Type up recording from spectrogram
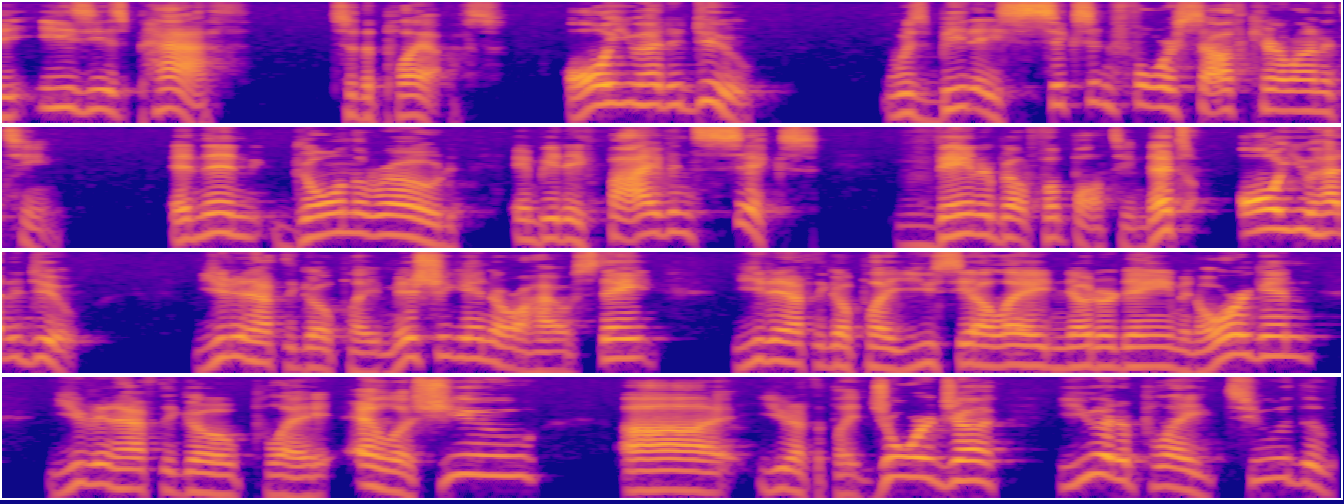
the easiest path to the playoffs. All you had to do was beat a six and four South Carolina team and then go on the road and beat a five and six Vanderbilt football team. That's all you had to do. You didn't have to go play Michigan or Ohio State. You didn't have to go play UCLA, Notre Dame, and Oregon. You didn't have to go play LSU. Uh, you didn't have to play Georgia. You had to play two of the,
